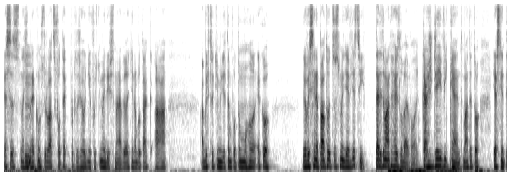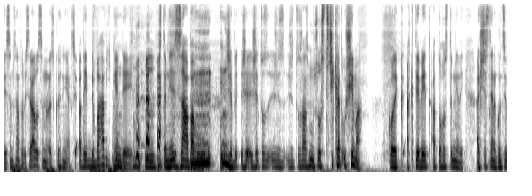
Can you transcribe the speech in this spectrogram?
Já se snažím Hmm. hmm. rekonstruovat z fotek, protože hodně fotíme, když jsme na výletě nebo tak a abych to těm dětem potom mohl jako Jo, vy si nepamatujete, co jsme dělali v dětství. Tady to máte hajzlové, vole. Každý víkend máte to. Jasně, ty jsem se na to vysral, byl jsem na deskoherní akci a ty dva víkendy jste měli zábavu, že, by, že, že, to, že, že, to z vás muselo stříkat ušima kolik aktivit a toho jste měli. A ještě jste na konci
